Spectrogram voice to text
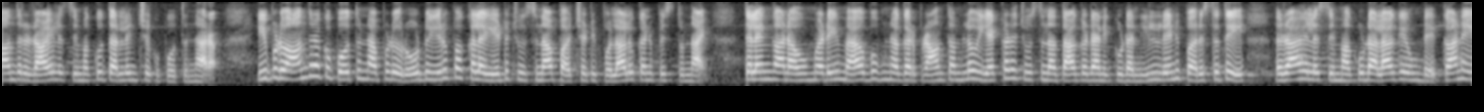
ఆంధ్ర రాయలసీమకు తరలించకపోతున్నారు. ఇప్పుడు ఆంధ్రకు పోతున్నప్పుడు రోడ్డు ఇరుపక్కల ఏటు చూసినా పచ్చటి పొలాలు కనిపిస్తున్నాయి. తెలంగాణ ఉమ్మడి మహబూబ్ నగర్ ప్రాంతంలో ఎక్కడ చూసినా తాగడానికి కూడా నీళ్ళు లేని పరిస్థితి రాయలసీమ కూడా అలాగే ఉండే. కానీ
